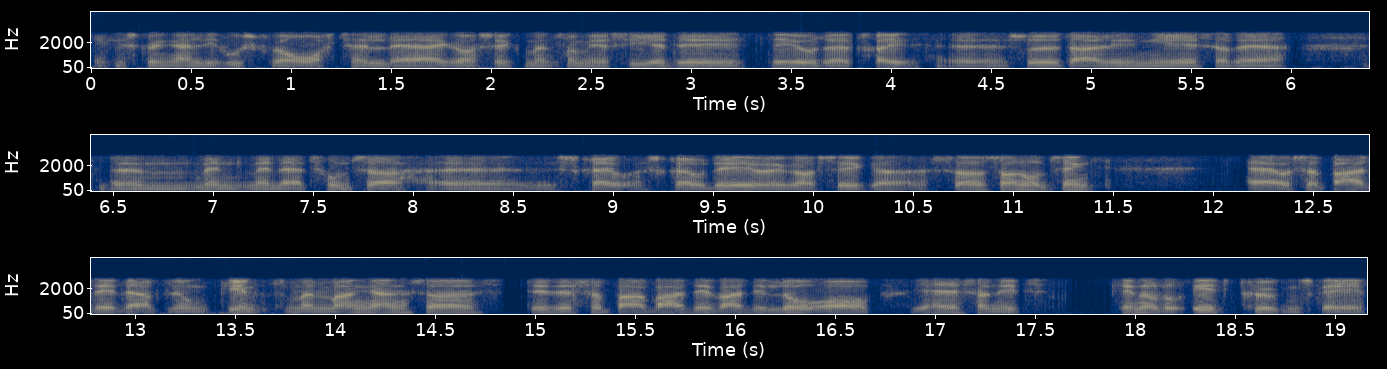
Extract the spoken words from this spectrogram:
jeg kan sgu ikke engang lige huske, hvad årstal det er, ikke også ikke, men som jeg siger, det, det er jo der tre øh, søde, dejlige næser der, øhm, men, men at hun så øh, skrev, skrev det jo ikke også ikke, og så, så nogle ting, er jo så bare det, der er blevet gemt. Men mange gange så, det det så bare var, det var, det lå op. Jeg havde sådan et, kender du et køkkenskab,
